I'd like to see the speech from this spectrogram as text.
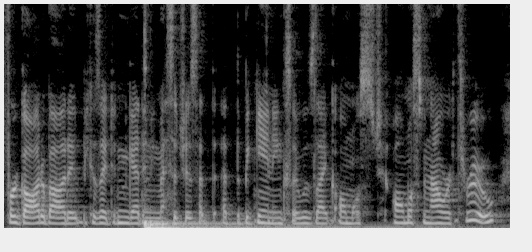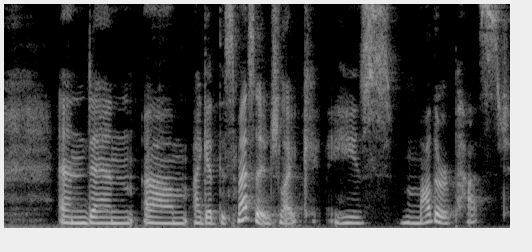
forgot about it because I didn't get any messages at, at the beginning. So it was like almost almost an hour through, and then um, I get this message like his mother passed,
